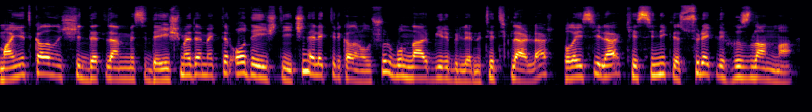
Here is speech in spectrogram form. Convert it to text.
Manyetik alanın şiddetlenmesi değişme demektir. O değiştiği için elektrik alan oluşur. Bunlar birbirlerini tetiklerler. Dolayısıyla kesinlikle sürekli hızlanma,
